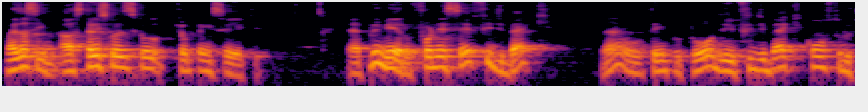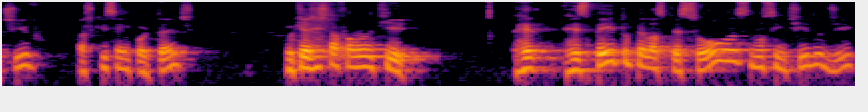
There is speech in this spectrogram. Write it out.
Mas assim, as três coisas que eu, que eu pensei aqui. É, primeiro, fornecer feedback né, o tempo todo e feedback construtivo. Acho que isso é importante, porque a gente está falando que re, respeito pelas pessoas no sentido de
